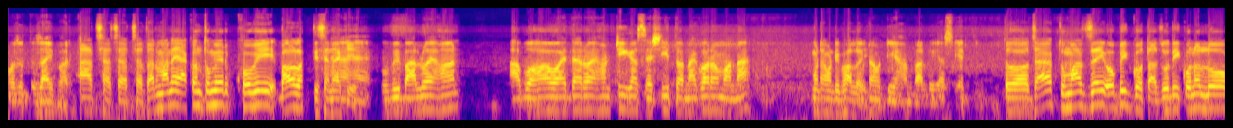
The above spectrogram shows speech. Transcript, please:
পর্যন্ত যাইবো আর আচ্ছা আচ্ছা আচ্ছা তার মানে এখন তুমি খুবই ভালো লাগতেছে নাকি? খুবই ভালো এখন। আবহাওয়া ওয়েদারও এখন ঠিক আছে শীত না গরম না। মোটামুটি ভালোই। মোটামুটি এখন ভালোই আছে আর কি। তো যাই হোক তোমার যে অভিজ্ঞতা যদি কোনো লোক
